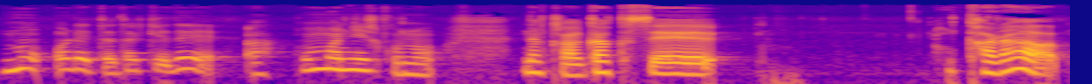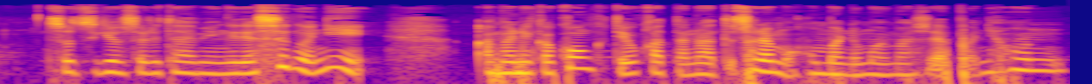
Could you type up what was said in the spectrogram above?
も折れただけであほんまにこのなんか学生から卒業するタイミングですぐにアメリカ来んくてよかったなってそれもほんまに思いました。やっぱ日本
